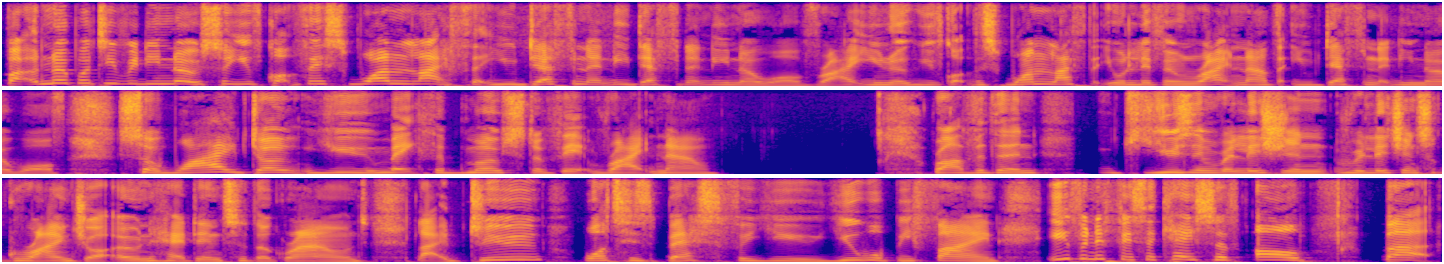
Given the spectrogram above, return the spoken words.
but nobody really knows. So you've got this one life that you definitely, definitely know of, right? You know, you've got this one life that you're living right now that you definitely know of. So why don't you make the most of it right now? rather than using religion religion to grind your own head into the ground. Like do what is best for you. You will be fine. Even if it's a case of oh but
